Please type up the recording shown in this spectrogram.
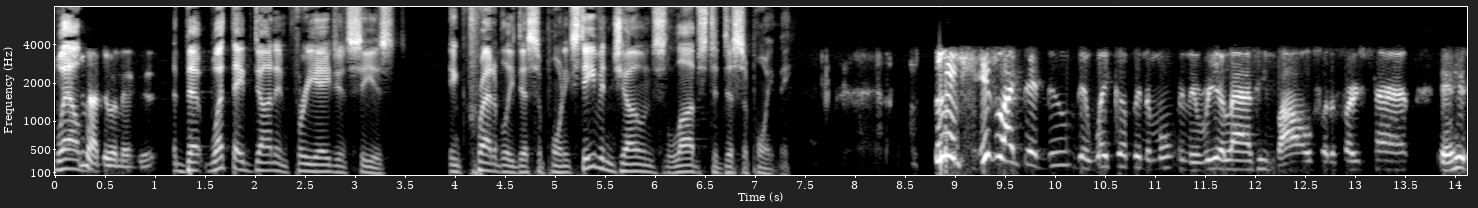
well, You're not doing that good. that what they've done in free agency is incredibly disappointing. Stephen Jones loves to disappoint me. Listen, it's like that dude that wake up in the morning and realize he bald for the first time, and his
